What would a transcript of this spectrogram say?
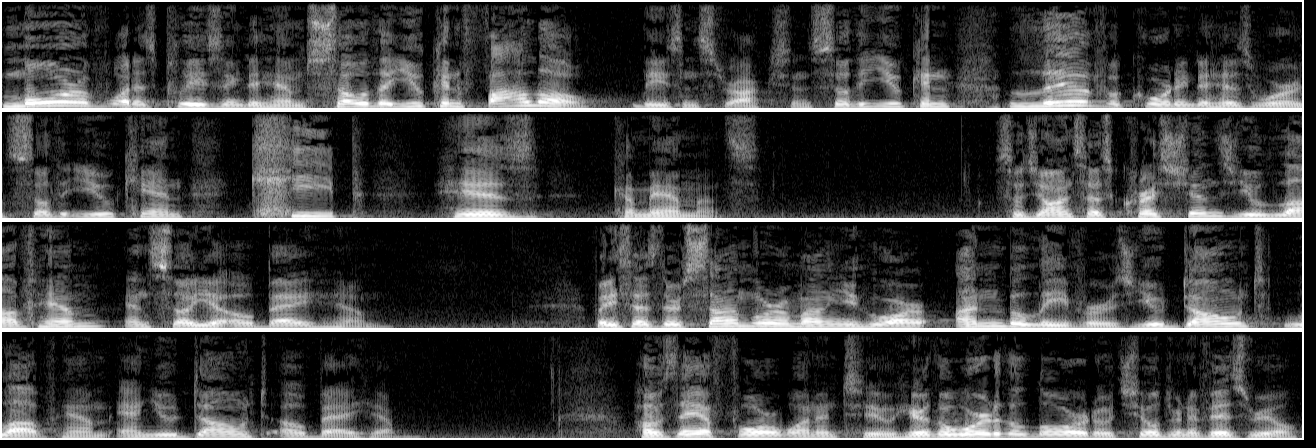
more of what is pleasing to Him so that you can follow these instructions, so that you can live according to His Word, so that you can keep His commandments? So John says, Christians, you love Him, and so you obey Him. But he says, There's some who are among you who are unbelievers. You don't love Him, and you don't obey Him. Hosea 4 1 and 2. Hear the word of the Lord, O children of Israel.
